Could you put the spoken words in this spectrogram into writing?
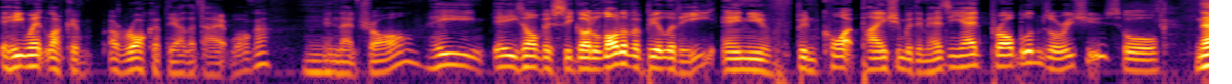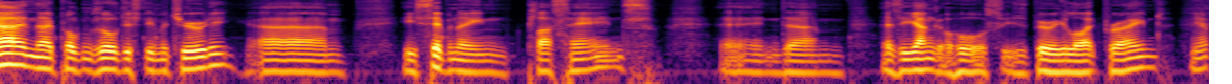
he went like a, a rocket the other day at Wagga in that trial. He He's obviously got a lot of ability, and you've been quite patient with him. Has he had problems or issues? or No, no problems. All just immaturity. Um, he's 17 plus hands, and um, as a younger horse, he's very light framed. Yep.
